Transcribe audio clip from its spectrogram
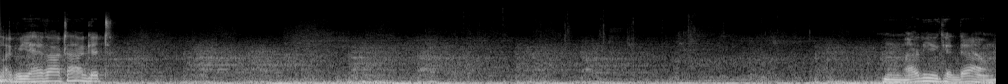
Like we have our target. Hmm, how do you get down?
